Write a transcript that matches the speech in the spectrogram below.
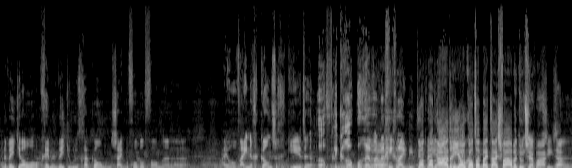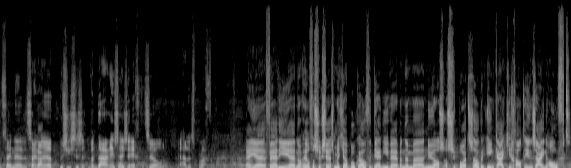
en dan weet je al, op een gegeven moment weet je hoe het gaat komen. Dan zei ik bijvoorbeeld van... eh hij heeft weinig kansen gekeerd, hè. Oh, flikker op, whatever. En dat ging gelijk niet. Wat, wat Adrie ook altijd bij Thijs Faber doet, zeg maar. Precies, eh, dat zijn, eh, dat zijn eh, precies... daarin zijn ze echt hetzelfde. Ja, dat is prachtig. Hey, eh Ferdi, nog heel veel succes met jouw boek over Danny. We hebben hem nu als, als supporters ook een inkijkje gehad in zijn hoofd.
